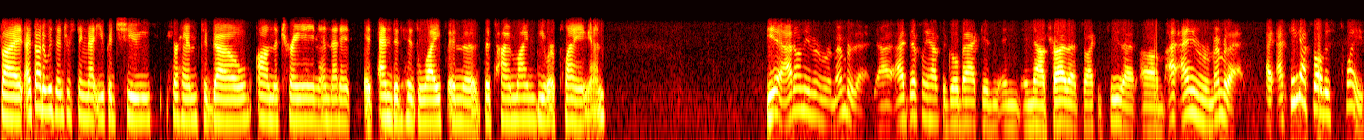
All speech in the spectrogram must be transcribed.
but I thought it was interesting that you could choose for him to go on the train and then it it ended his life in the the timeline we were playing in. Yeah, I don't even remember that. I, I definitely have to go back and, and and now try that so I can see that. Um, I, I didn't even remember that. I, I think I saw this twice.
